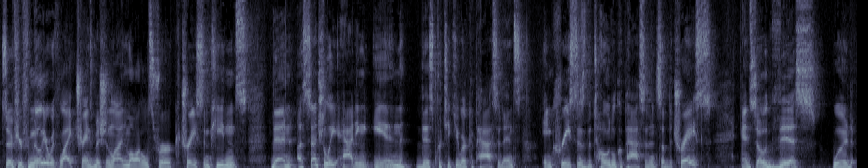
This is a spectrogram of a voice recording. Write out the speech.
So if you're familiar with like transmission line models for trace impedance, then essentially adding in this particular capacitance increases the total capacitance of the trace. And so this would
